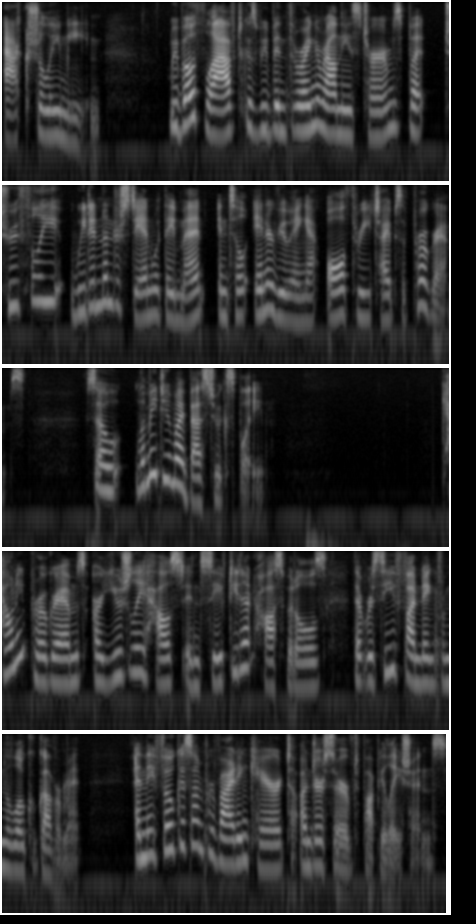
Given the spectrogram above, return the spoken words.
actually mean? We both laughed because we've been throwing around these terms, but truthfully, we didn't understand what they meant until interviewing at all three types of programs. So let me do my best to explain. County programs are usually housed in safety net hospitals that receive funding from the local government, and they focus on providing care to underserved populations.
